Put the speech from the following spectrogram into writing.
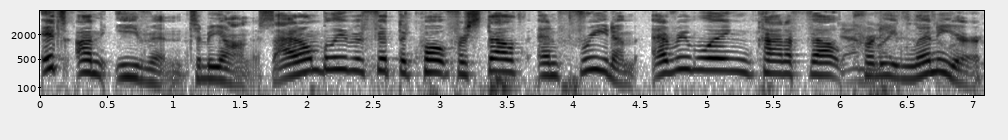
it's uneven to be honest. I don't believe it fit the quote for stealth and freedom. Everything kind of felt pretty linear.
